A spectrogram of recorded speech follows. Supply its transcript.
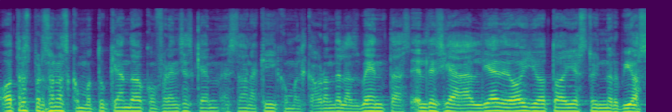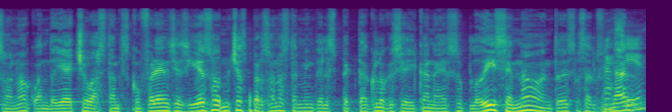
otras personas como tú que han dado conferencias que han estado aquí, como el cabrón de las ventas, él decía, al día de hoy yo todavía estoy nervioso, ¿no? Cuando ya he hecho bastantes conferencias y eso, muchas personas también del espectáculo que se dedican a eso lo dicen, ¿no? Entonces, pues al final,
